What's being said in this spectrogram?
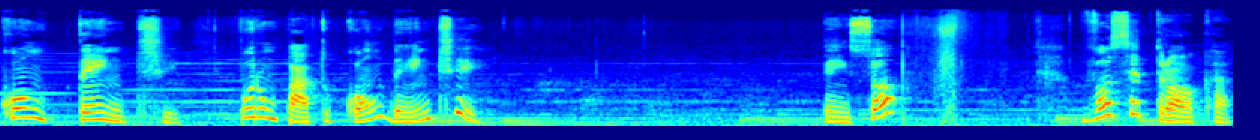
contente por um pato com dente? Pensou? Você troca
